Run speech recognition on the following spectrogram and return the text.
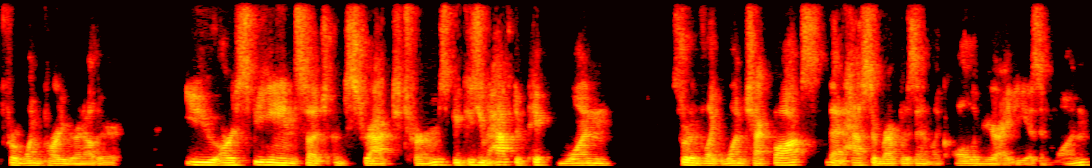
for one party or another, you are speaking in such abstract terms because you have to pick one sort of like one checkbox that has to represent like all of your ideas in one.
